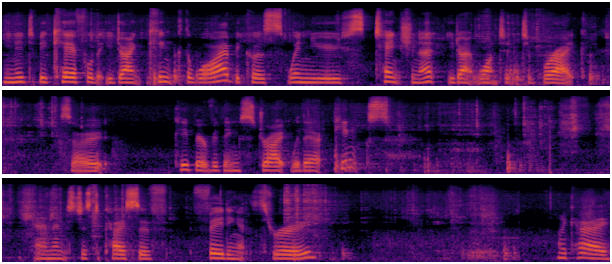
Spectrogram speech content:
You need to be careful that you don't kink the wire because when you tension it, you don't want it to break. So keep everything straight without kinks. And then it's just a case of feeding it through. Okay,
